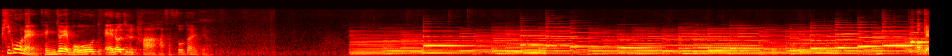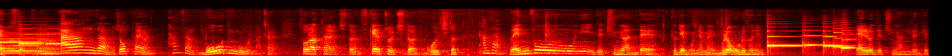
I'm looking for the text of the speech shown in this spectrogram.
피곤해. 굉장히 모든 에너지를 다 가서 쏟아야 돼요. 오케이 스톱 항상 쇼팽은 항상 모든 곡을 마찬가지 소나타를 치던 스케르초를 치던 뭘 치던 항상 왼손이 이제 중요한데 그게 뭐냐면 물론 오른손이 멜로디도 중요한데 이제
